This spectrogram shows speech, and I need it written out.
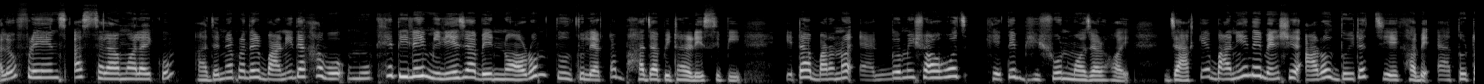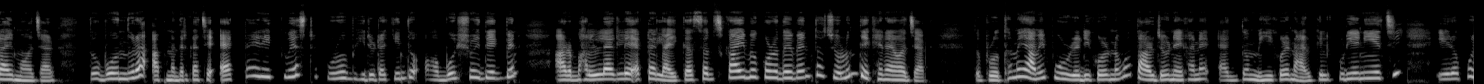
হ্যালো ফ্রেন্ডস আসসালামু আলাইকুম আজ আমি আপনাদের বানিয়ে দেখাবো, মুখে দিলেই মিলিয়ে যাবে নরম তুলতুলে একটা ভাজা পিঠার রেসিপি এটা বানানো একদমই সহজ, খেতে ভীষণ মজার হয়। যাকে বানিয়ে দেবেন, সে আরও দুইটা চেয়ে খাবে, এতটাই মজার। তো বন্ধুরা, আপনাদের কাছে একটাই রিকোয়েস্ট পুরো ভিডিওটা কিন্তু অবশ্যই দেখবেন। আর ভালো লাগলে একটা লাইক আর সাবস্ক্রাইবও করে দেবেন। তো চলুন দেখে নেওয়া যাক। তো প্রথমেই আমি পুর রেডি করে নেব। তার জন্য এখানে একদম মিহি করে নারকেল কুড়িয়ে নিয়েছি। এর ওপর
